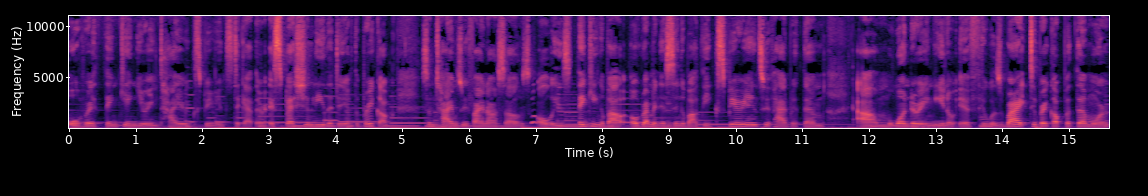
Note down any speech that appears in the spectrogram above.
overthinking your entire experience together, especially the day of the breakup. Sometimes we find ourselves always thinking about or reminiscing about the experience we've had with them um, wondering, you know, if it was right to break up with them or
